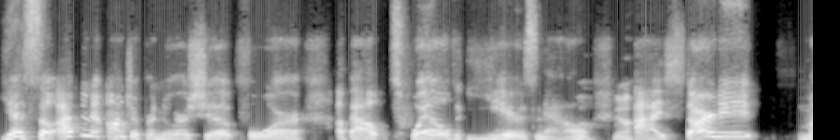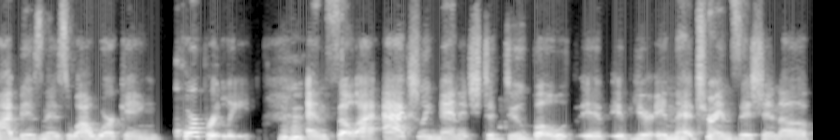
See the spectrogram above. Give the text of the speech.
Yes, so I've been in entrepreneurship for about 12 years now. Oh, yeah. I started my business while working corporately. Mm-hmm. And so I actually managed to do both. If if you're in that transition of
